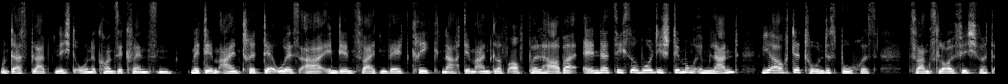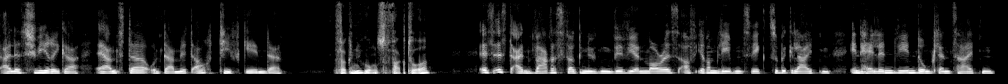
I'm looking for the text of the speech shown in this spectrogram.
und das bleibt nicht ohne Konsequenzen. Mit dem Eintritt der USA in den Zweiten Weltkrieg nach dem Angriff auf Pearl Harbor ändert sich sowohl die Stimmung im Land wie auch der Ton des Buches. Zwangsläufig wird alles schwieriger, ernster und damit auch tiefgehender. Vergnügungsfaktor? Es ist ein wahres Vergnügen, Vivian Morris auf ihrem Lebensweg zu begleiten, in hellen wie in dunklen Zeiten.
